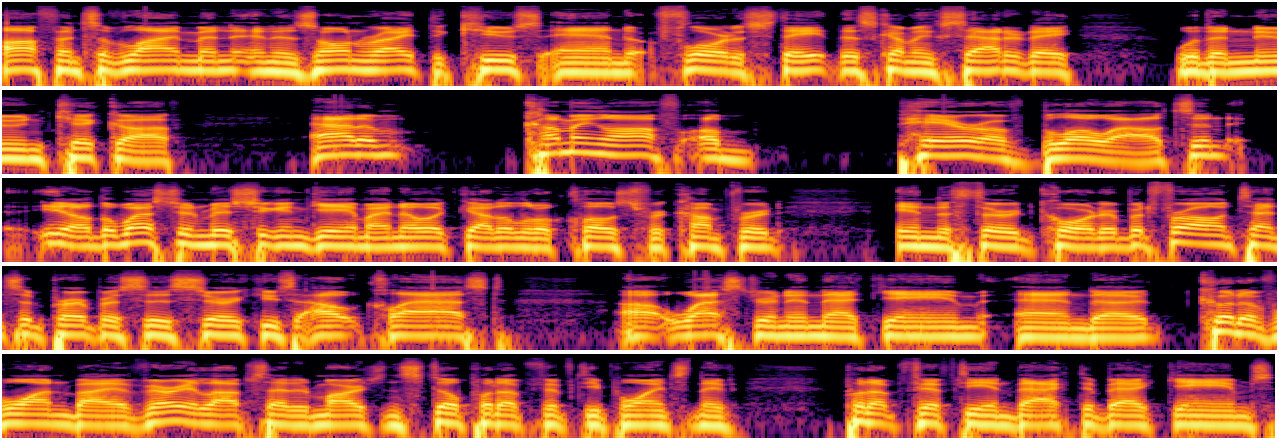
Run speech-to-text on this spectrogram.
offensive lineman in his own right, the Cuse and Florida State this coming Saturday with a noon kickoff. Adam, coming off a pair of blowouts, and you know the Western Michigan game, I know it got a little close for comfort in the third quarter, but for all intents and purposes, Syracuse outclassed uh, Western in that game and uh, could have won by a very lopsided margin. Still put up 50 points, and they've put up 50 in back-to-back games.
